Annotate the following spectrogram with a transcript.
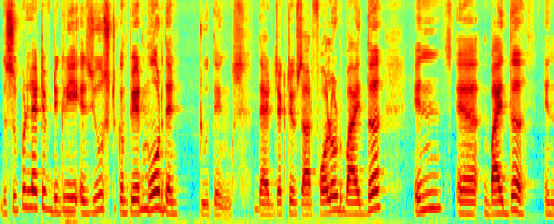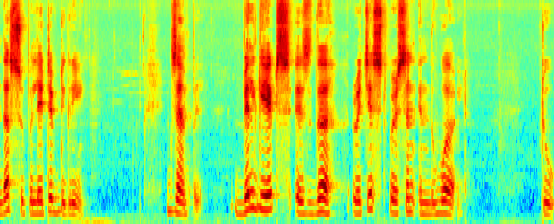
The superlative degree is used to compare more than two things. The adjectives are followed by the in uh, by the in the superlative degree. Example: Bill Gates is the richest person in the world. 2.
